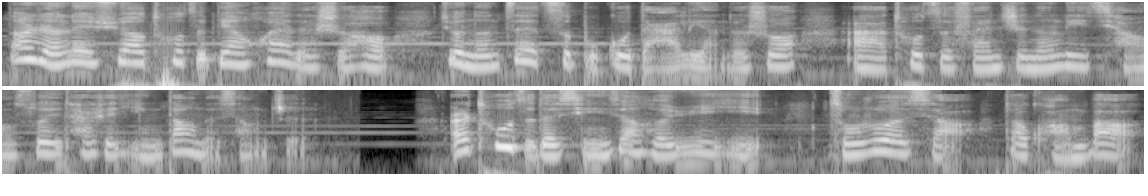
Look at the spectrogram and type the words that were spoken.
当人类需要兔子变坏的时候，就能再次不顾打脸地说啊，兔子繁殖能力强，所以它是淫荡的象征。而兔子的形象和寓意，从弱小到狂暴，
